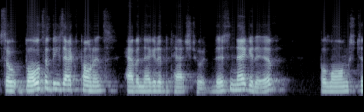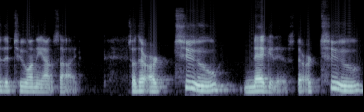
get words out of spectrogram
So both of these exponents have a negative attached to it. This negative belongs to the 2 on the outside. So there are two negatives. There are two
